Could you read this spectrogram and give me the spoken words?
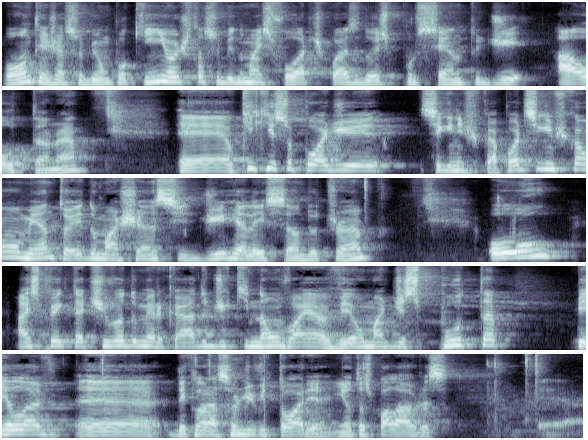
Ontem já subiu um pouquinho, hoje está subindo mais forte, quase 2% de alta. Né? É, o que, que isso pode significar? Pode significar um aumento aí de uma chance de reeleição do Trump ou a expectativa do mercado de que não vai haver uma disputa pela é, declaração de vitória. Em outras palavras, é,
